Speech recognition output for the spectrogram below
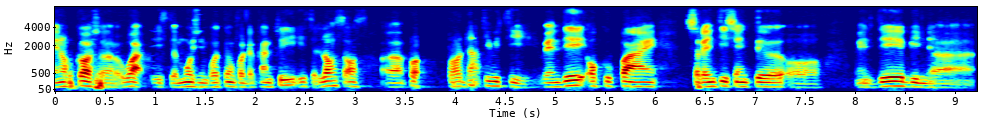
And of course, what is the most important for the country is the loss of pro productivity. When they occupy Serenity Center or when they've been uh, uh,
